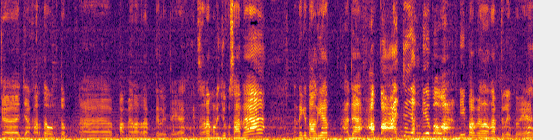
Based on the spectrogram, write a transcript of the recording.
ke Jakarta untuk eh, pameran reptil itu ya. Kita sekarang menuju ke sana. Nanti kita lihat ada apa aja yang dia bawa di pameran reptil itu ya.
